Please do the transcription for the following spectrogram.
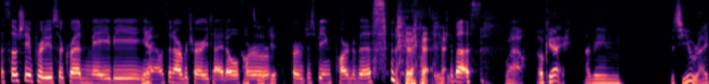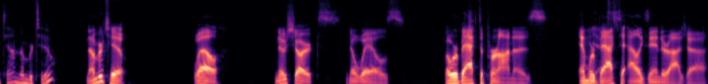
associate producer cred maybe you Yeah. know it's an arbitrary title for for just being part of this take it. with us Wow. Okay. I mean, it's you, right? Town number two. Number two. Well, no sharks, no whales, but we're back to piranhas. And we're back to Alexander Aja,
